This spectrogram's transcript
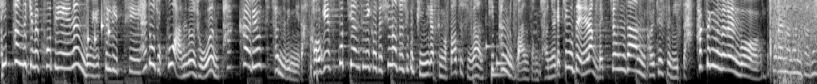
힙한 느낌의 코디에는 뭐 유틸리티 해도 좋고 안 해도 좋은 파카류 추천드립니다. 거기에 스포티한 스니커즈 신어주시고 비니 같은 거 써주시면 힙한 룩 완성. 저녁에 친구들이랑 맥주 한 잔 걸칠 수는 있다. 학생분들은 뭐 소래면 한 잔에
